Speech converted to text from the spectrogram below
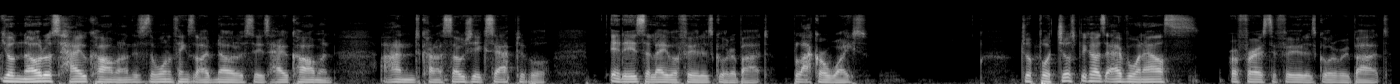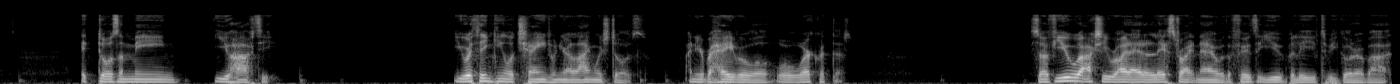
You'll notice how common, and this is the one of the things that I've noticed is how common and kind of socially acceptable it is to label food as good or bad, black or white. But just because everyone else refers to food as good or bad, it doesn't mean you have to. Your thinking will change when your language does, and your behavior will, will work with it. So if you actually write out a list right now of the foods that you believe to be good or bad,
